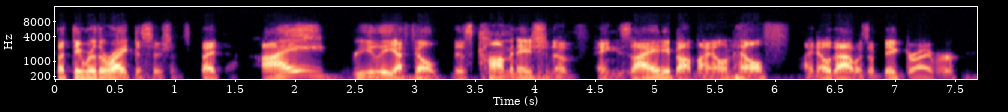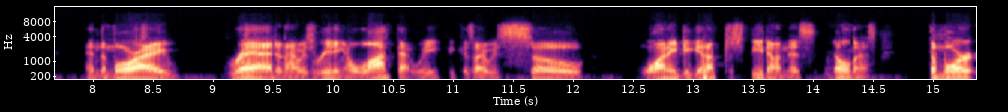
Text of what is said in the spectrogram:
but they were the right decisions. But I really I felt this combination of anxiety about my own health. I know that was a big driver. And the more I read and I was reading a lot that week because I was so wanting to get up to speed on this illness, the more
